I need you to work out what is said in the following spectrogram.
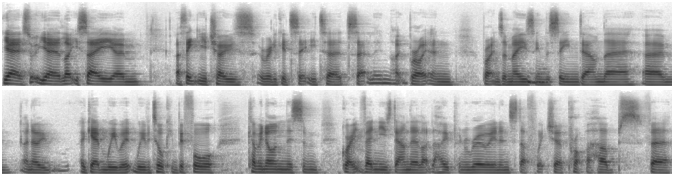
yeah, so, yeah, like you say, um, I think you chose a really good city to settle in, like Brighton. Brighton's amazing. Mm-hmm. The scene down there. Um, I know. Again, we were we were talking before coming on. There's some great venues down there like the Hope and Ruin and stuff, which are proper hubs for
